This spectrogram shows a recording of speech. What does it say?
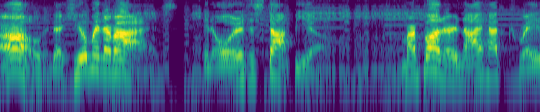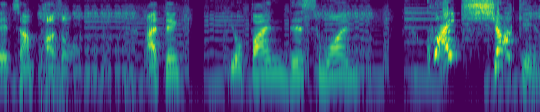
Oh, the human arrives in order to stop you. My brother and I have created some puzzle. I think you'll find this one quite shocking.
